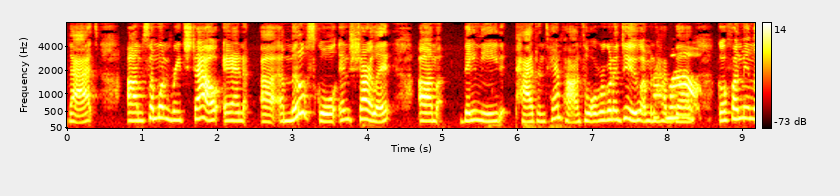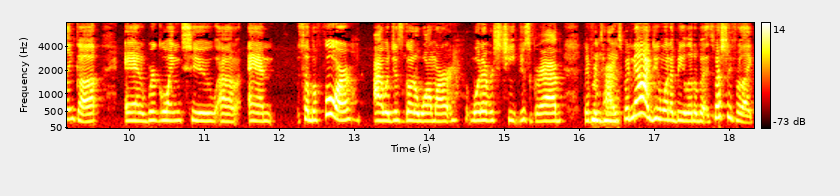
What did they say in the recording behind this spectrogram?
that, um, someone reached out and uh, a middle school in Charlotte, um, they need pads and tampons. So what we're going to do, I'm going to have Oh, wow. the GoFundMe link up, and we're going to um, and so before I would just go to Walmart, whatever's cheap, just grab different Mhm. times. But now I do want to be a little bit, especially for like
